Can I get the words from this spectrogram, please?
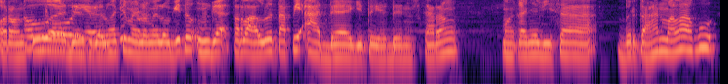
orang tua Oh, dan iya. segala macam melo-melo gitu. Nggak terlalu tapi ada gitu ya. Dan sekarang makanya bisa bertahan. Malah aku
